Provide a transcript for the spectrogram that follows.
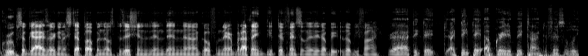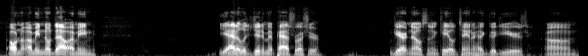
groups of guys are going to step up in those positions, and then uh, go from there. But I think defensively they'll be they'll be fine. Yeah, I think they I think they upgraded big time defensively. Oh no, I mean no doubt. I mean, you add a legitimate pass rusher. Garrett Nelson and Caleb Tannor had good years um,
